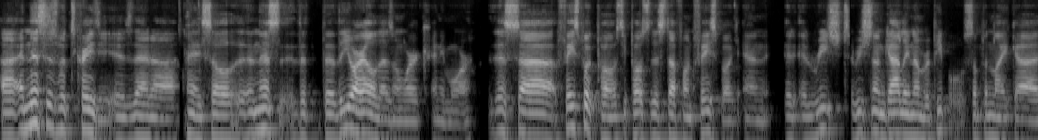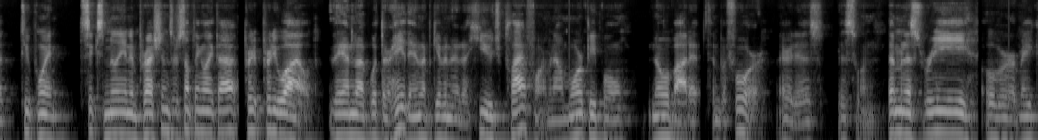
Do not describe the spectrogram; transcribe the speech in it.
Uh, and this is what's crazy is that, uh, hey, so, and this, the, the, the URL doesn't work anymore. This uh, Facebook post, he posted this stuff on Facebook and it, it reached, it reached an ungodly number of people, something like uh, 2.6 million impressions or something like that. Pretty, pretty wild. They ended up with their hate, they ended up giving it a huge platform. Now more people know about it than before. There it is. This one. Feminists re over make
